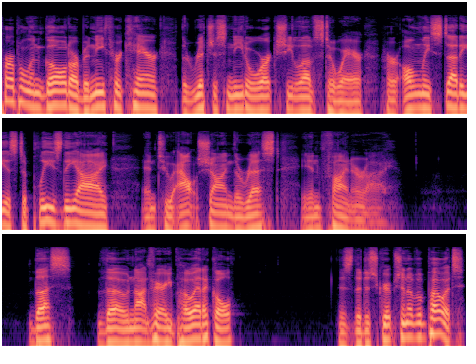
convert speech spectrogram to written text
Purple and gold are beneath her care, the richest needlework she loves to wear. Her only study is to please the eye, and to outshine the rest in finer eye. Thus, though not very poetical, is the description of a poet.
